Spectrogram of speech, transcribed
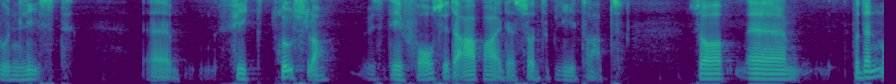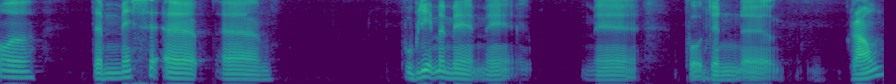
journalister uh, fik trusler, hvis det fortsætter arbejde, så de bliver dræbt. Så uh, på den måde, der er masser af uh, problemer med, med, med på den uh, ground,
